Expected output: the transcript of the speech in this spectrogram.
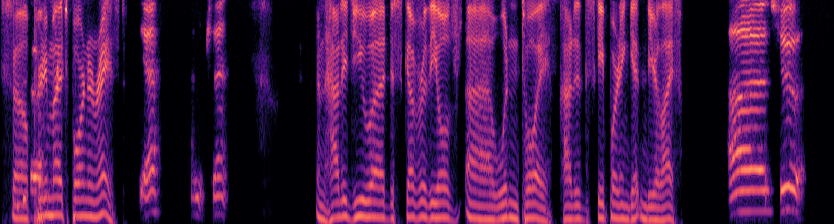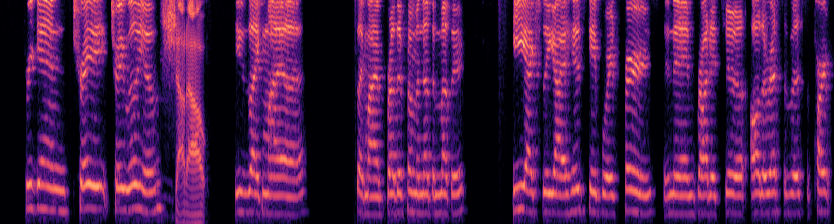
So pretty much born and raised. Yeah, hundred percent. And how did you uh, discover the old uh, wooden toy? How did the skateboarding get into your life? Uh, shoot, freaking Trey Trey Williams. Shout out. He's like my uh, it's like my brother from another mother. He actually got his skateboard first, and then brought it to all the rest of us apart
